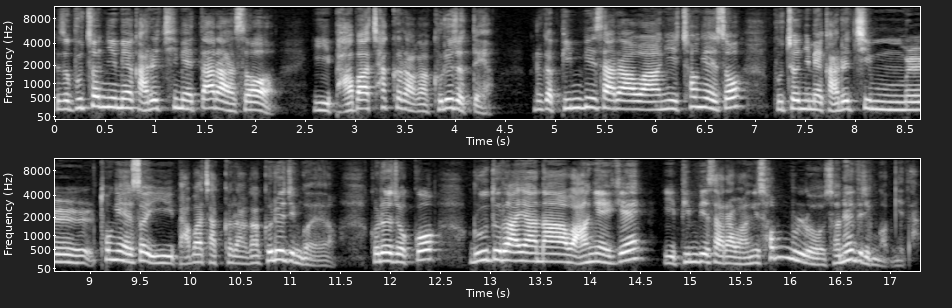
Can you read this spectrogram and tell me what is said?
그래서 부처님의 가르침에 따라서 이 바바 차크라가 그려졌대요. 그러니까 빈비사라 왕이 청해서 부처님의 가르침을 통해서 이 바바 차크라가 그려진 거예요. 그려졌고 루드라야나 왕에게 이 빈비사라 왕이 선물로 전해드린 겁니다.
